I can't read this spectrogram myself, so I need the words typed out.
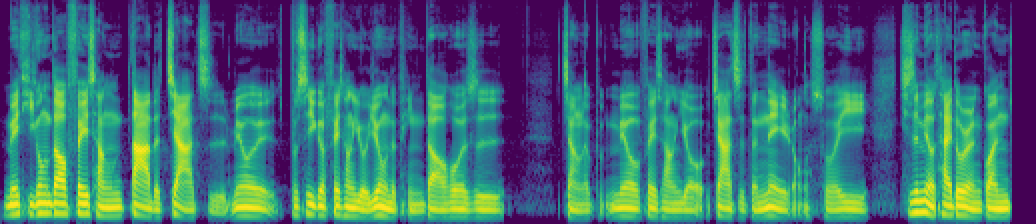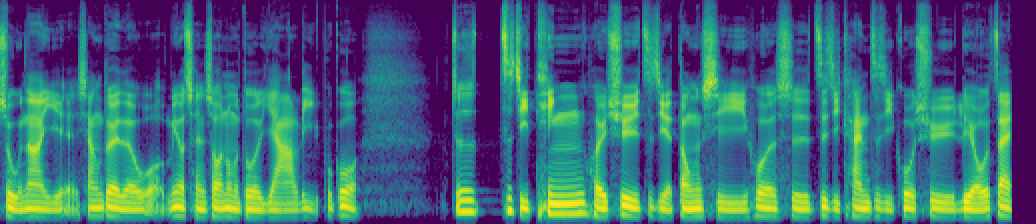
没提供到非常大的价值，没有不是一个非常有用的频道，或者是讲了没有非常有价值的内容，所以其实没有太多人关注。那也相对的，我没有承受那么多的压力。不过就是自己听回去自己的东西，或者是自己看自己过去留在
